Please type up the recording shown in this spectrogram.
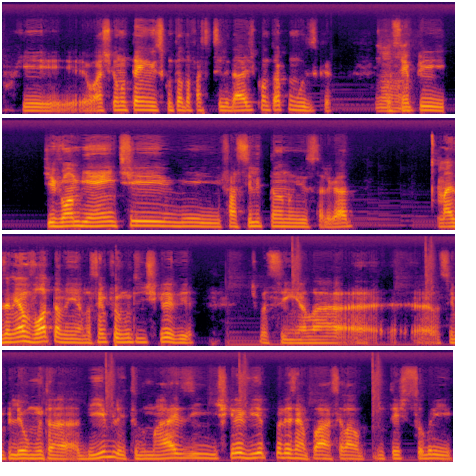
porque eu acho que eu não tenho isso com tanta facilidade quanto é com música. Uhum. Eu sempre tive um ambiente me facilitando isso, tá ligado? Mas a minha avó também, ela sempre foi muito de escrever. Tipo assim, ela, ela sempre leu muito a Bíblia e tudo mais e escrevia, por exemplo, ah, sei lá, um texto sobre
